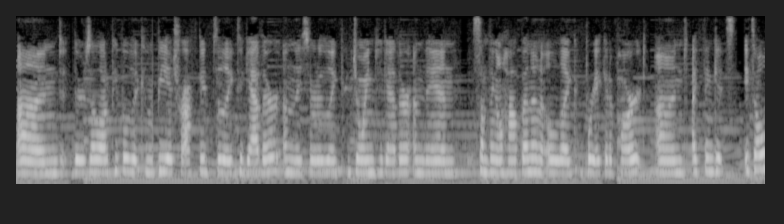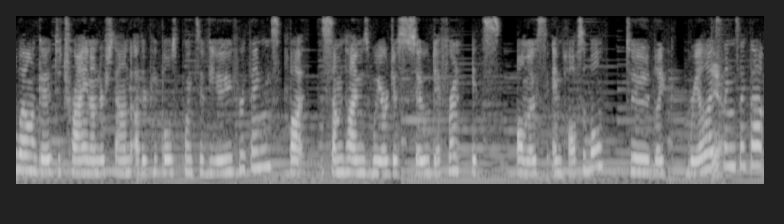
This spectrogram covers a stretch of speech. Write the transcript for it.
and there's a lot of people that can be attracted to like together and they sort of like join together and then something will happen and it'll like break it apart and I think it's it's all well and good to try and understand other people's points of view for things but sometimes we are just so different it's almost impossible to like realize Yeah. things like that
